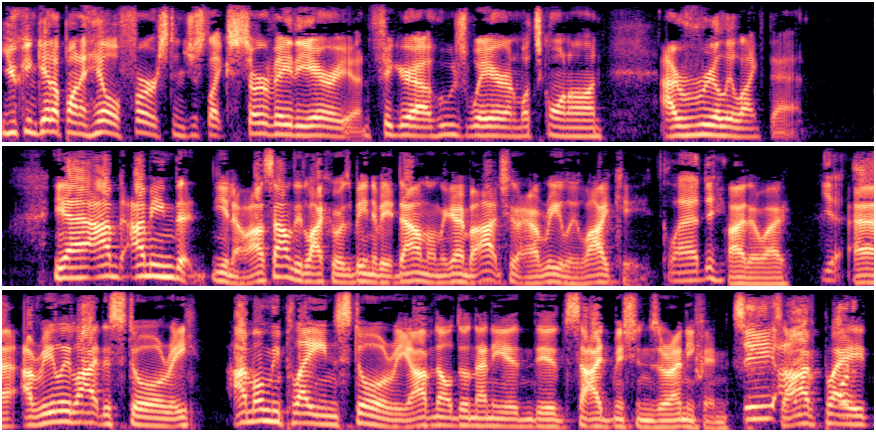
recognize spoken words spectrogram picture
You can get up on a hill first and just like survey the area and figure out who's where and what's going on. I really like that. Yeah, I, I mean, you know, I sounded like I was being a bit down on the game, but actually, I really like it. Glad to. By the way, Yeah. uh, I really like the story. I'm only playing story. I've not done any of the side missions or anything. See, so I'm I've played.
